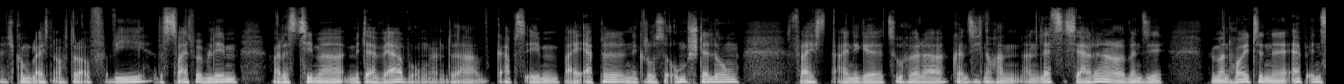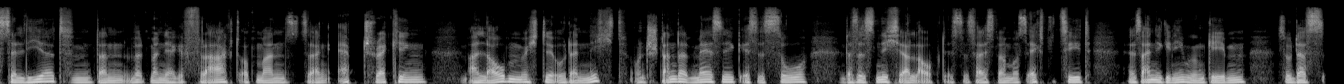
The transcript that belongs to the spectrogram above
ich komme gleich noch drauf, wie. Das zweite Problem war das Thema mit der Werbung. Da gab es eben bei Apple eine große Umstellung. Vielleicht einige Zuhörer können sich noch an, an letztes Jahr erinnern, oder wenn sie, wenn man heute eine App installiert, dann wird man ja gefragt, ob man sozusagen App-Tracking erlauben möchte oder nicht. Und standardmäßig ist es so, dass es nicht erlaubt ist. Das heißt, man muss explizit seine Genehmigung geben, so dass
